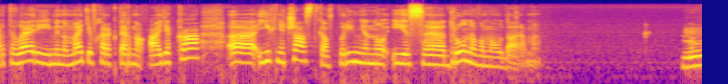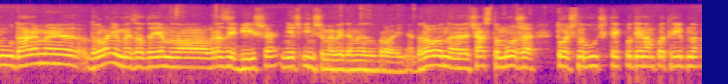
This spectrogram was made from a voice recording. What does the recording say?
артилерії, мінометів характерно. А яка е, їхня частка порівняно із е, дроновими ударами? Ну, ударами дронів ми завдаємо в рази більше, ніж іншими видами озброєння. Дрон часто може точно влучити, куди нам потрібно,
